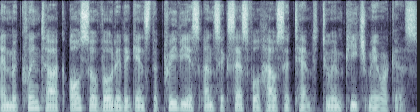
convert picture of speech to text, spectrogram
and McClintock also voted against the previous unsuccessful House attempt to impeach Mayorkas.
